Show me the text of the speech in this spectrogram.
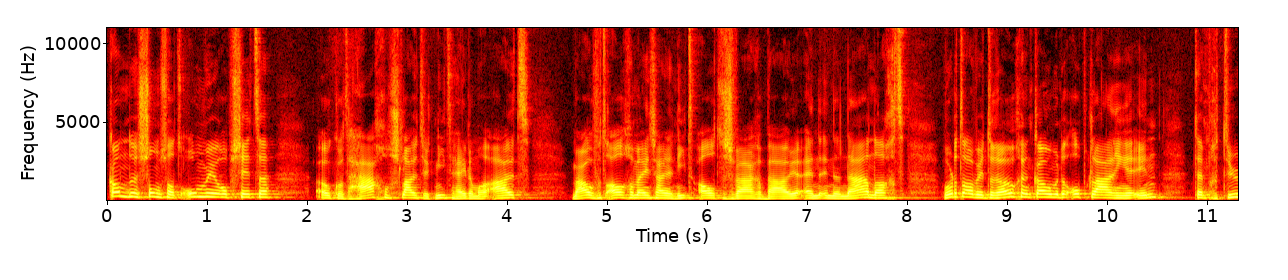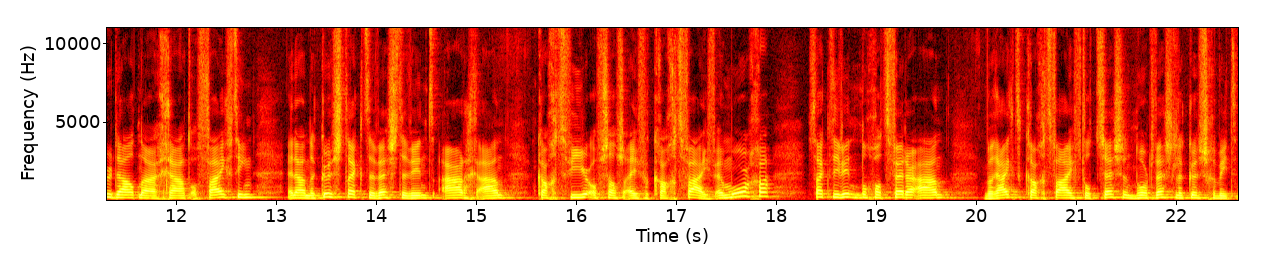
Kan dus soms wat onweer op zitten. Ook wat hagel sluit ik niet helemaal uit. Maar over het algemeen zijn het niet al te zware buien. En in de nanacht wordt het alweer droog en komen de opklaringen in. Temperatuur daalt naar een graad of 15 en aan de kust trekt de westenwind aardig aan, kracht 4 of zelfs even kracht 5. En morgen strekt die wind nog wat verder aan, bereikt kracht 5 tot 6 in het noordwestelijk kustgebied.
